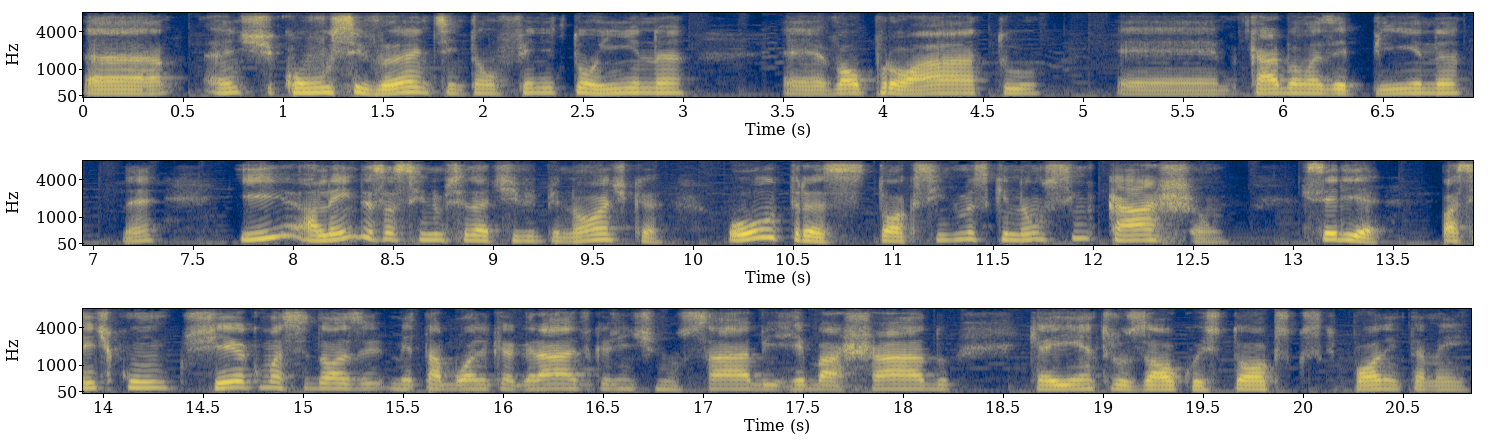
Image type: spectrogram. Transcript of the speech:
ah, anticonvulsivantes, então fenitoína, é, valproato, é, carbamazepina, né? E além dessa síndrome sedativa hipnótica, outras toxíndromes que não se encaixam, que seria paciente com chega com uma acidose metabólica grave que a gente não sabe, rebaixado, que aí entra os álcoois tóxicos que podem também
